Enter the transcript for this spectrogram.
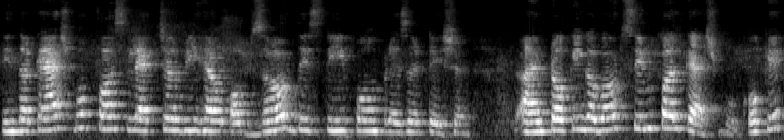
In the cash book first lecture, we have observed this T-form presentation. I am talking about simple cash book. Okay.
